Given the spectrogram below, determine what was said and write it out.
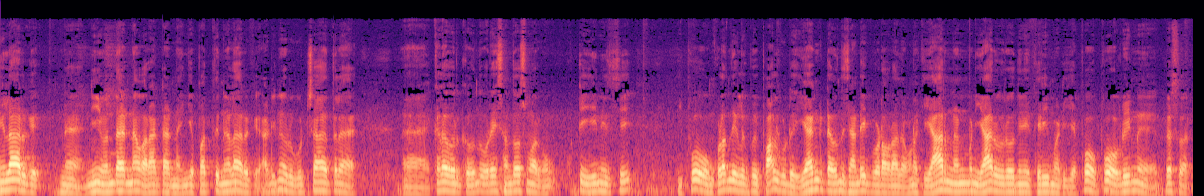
நிலா இருக்குது என்ன நீ வந்தாடினா வராட்டாடினா இங்கே பத்து நிலா இருக்குது அப்படின்னு ஒரு உற்சாகத்தில் கிழவருக்கு வந்து ஒரே சந்தோஷமாக இருக்கும். குட்டி ஈனிச்சு இப்போது உன் குழந்தைகளுக்கு போய் பால் கொடு. என்கிட்ட வந்து சண்டைக்கு போட வராத. உனக்கு யார் நண்பன் யார் விரோதினே தெரிய மாட்டேங்க போ போ அப்படின்னு பேசுவார்.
